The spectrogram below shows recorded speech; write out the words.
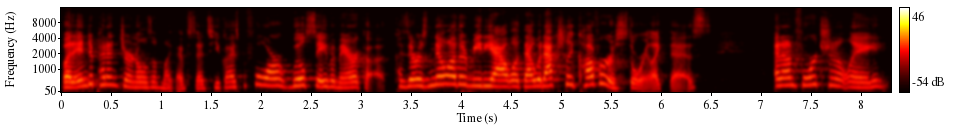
but independent journalism, like I've said to you guys before, will save America because there is no other media outlet that would actually cover a story like this. And unfortunately,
